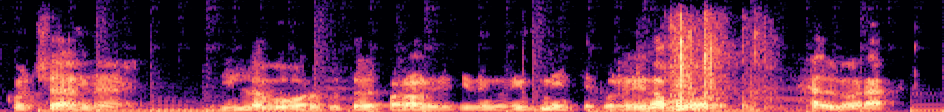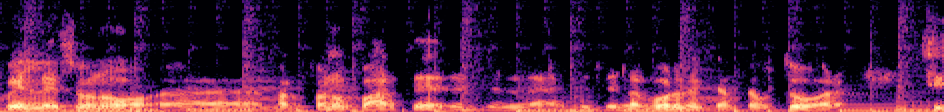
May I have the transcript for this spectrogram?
concerne il lavoro, tutte le parole che ti vengono in mente con il lavoro, allora quelle sono, eh, fanno parte del, del, del, lavoro del cantautore. Si,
